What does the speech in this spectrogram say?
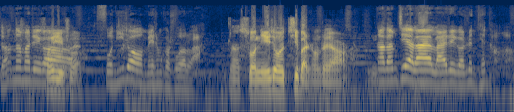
行，那么这个所以说索尼就没什么可说的了吧？那索尼就基本上这样了。嗯那咱们接下来来这个任天堂啊，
